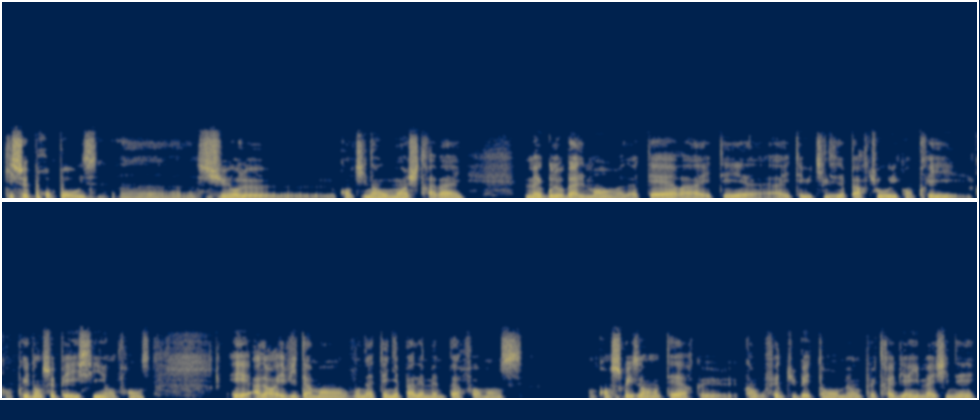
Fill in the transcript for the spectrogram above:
qui se propose sur le, continent où moi je travaille. Mais globalement, la terre a été a été utilisée partout, y compris y compris dans ce pays-ci, en France. Et alors évidemment, vous n'atteignez pas les mêmes performances en construisant en terre que quand vous faites du béton, mais on peut très bien imaginer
